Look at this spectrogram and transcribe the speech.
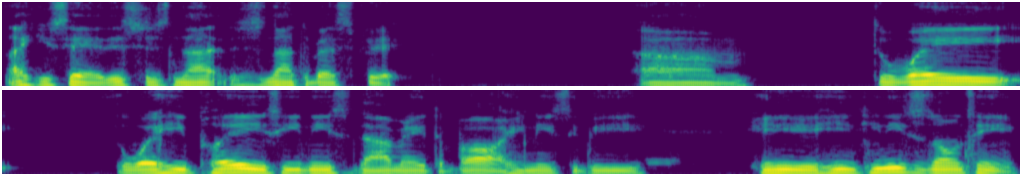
like you said, this is not this is not the best fit. Um, the way the way he plays, he needs to dominate the ball. He needs to be he need, he he needs his own team.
